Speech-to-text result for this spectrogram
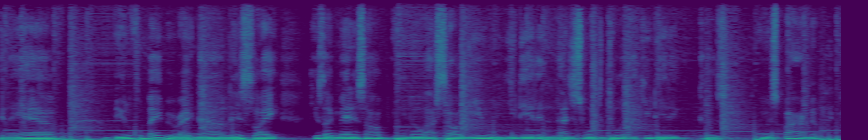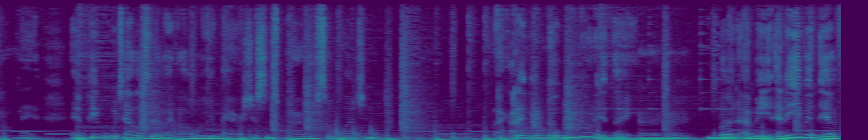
and they have a beautiful baby right now. And it's like he's like, man, it's all you know. I saw you and you did it, and I just want to do it like you did it because you inspired me. I'm like, oh man. And people would tell us that like, oh, your marriage just inspired us so much, and like I didn't even know we were doing anything. Mm-hmm. But I mean, and even if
